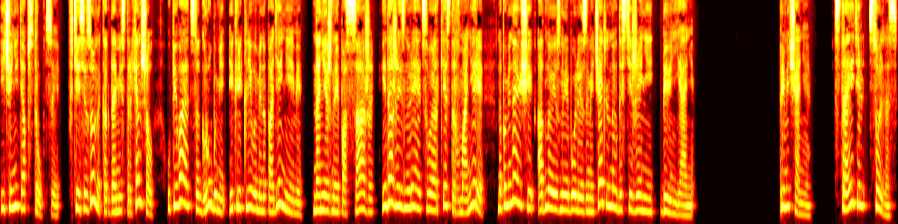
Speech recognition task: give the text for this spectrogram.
и чинить обструкции в те сезоны, когда мистер Хеншел упивается грубыми и крикливыми нападениями на нежные пассажи и даже изнуряет свой оркестр в манере, напоминающей одно из наиболее замечательных достижений Бивиньяни. Примечание. Строитель Сольнес.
